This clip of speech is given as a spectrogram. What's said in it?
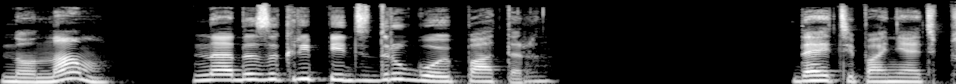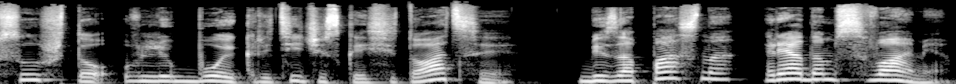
Но нам надо закрепить другой паттерн. Дайте понять псу, что в любой критической ситуации безопасно рядом с вами.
